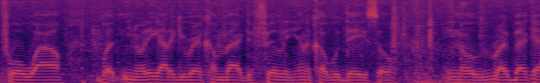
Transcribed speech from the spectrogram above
for a while. But, you know, they got to get ready to come back to Philly in a couple of days. So, you know, right back at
